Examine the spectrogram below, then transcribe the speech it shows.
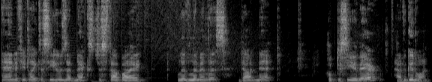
And if you'd like to see who's up next, just stop by livelimitless.net. Hope to see you there. Have a good one.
